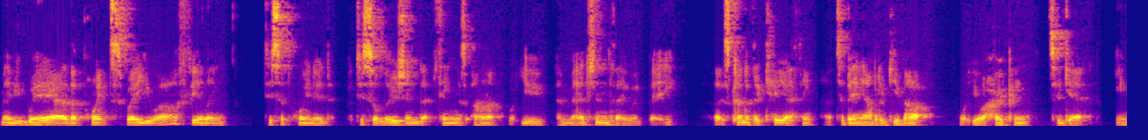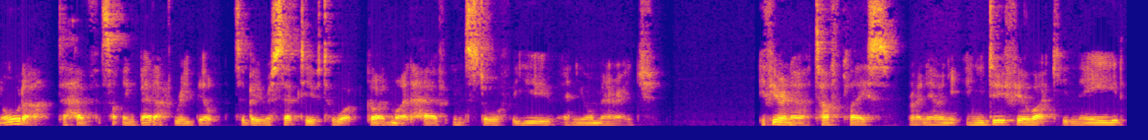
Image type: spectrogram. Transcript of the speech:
maybe where are the points where you are feeling disappointed or disillusioned that things aren't what you imagined they would be? That's kind of the key, I think, uh, to being able to give up what you're hoping to get in order to have something better rebuilt, to be receptive to what God might have in store for you and your marriage. If you're in a tough place right now and you, and you do feel like you need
